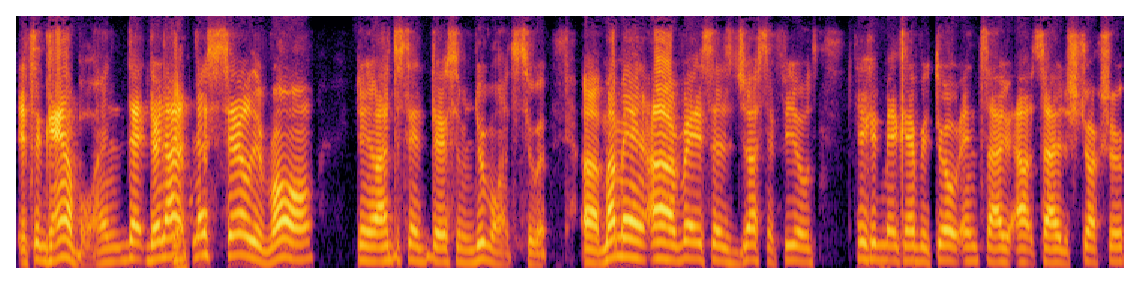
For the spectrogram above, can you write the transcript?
it's a gamble, and that they're not necessarily wrong. You know, I just think there's some nuance to it. Uh, my man uh, Ray says Justin Fields, he can make every throw inside or outside the structure.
